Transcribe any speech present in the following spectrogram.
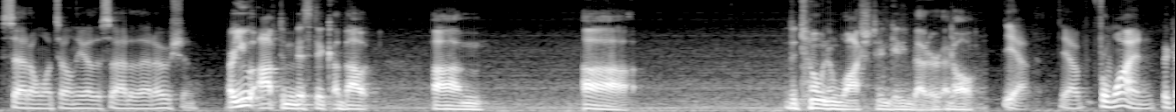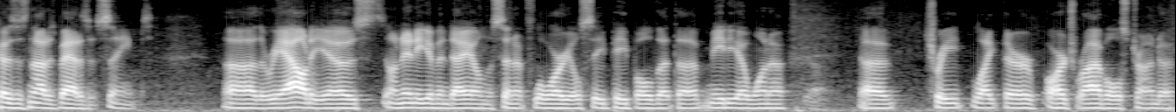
set on what's on the other side of that ocean? Are you optimistic about um, uh, the tone in Washington getting better at all? Yeah, yeah. For one, because it's not as bad as it seems. Uh, the reality is, on any given day on the Senate floor, you'll see people that the media want to uh, treat like they're arch rivals trying to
